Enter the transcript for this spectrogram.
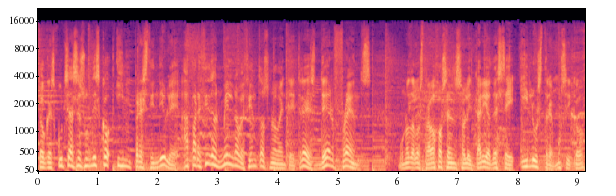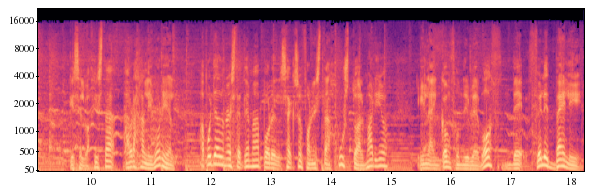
Esto que escuchas es un disco imprescindible, aparecido en 1993, Dear Friends, uno de los trabajos en solitario de ese ilustre músico, que es el bajista Abraham Liboriel, apoyado en este tema por el saxofonista Justo Almario y la inconfundible voz de Philip Bailey.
